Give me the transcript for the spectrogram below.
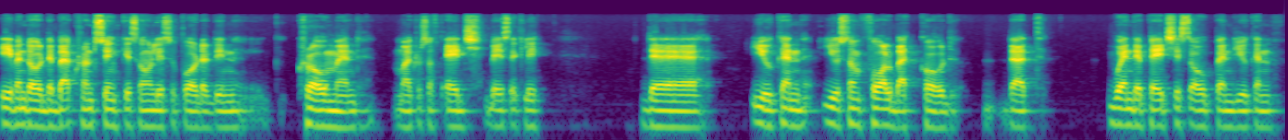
even though the background sync is only supported in Chrome and Microsoft Edge, basically, the you can use some fallback code that when the page is opened, you can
